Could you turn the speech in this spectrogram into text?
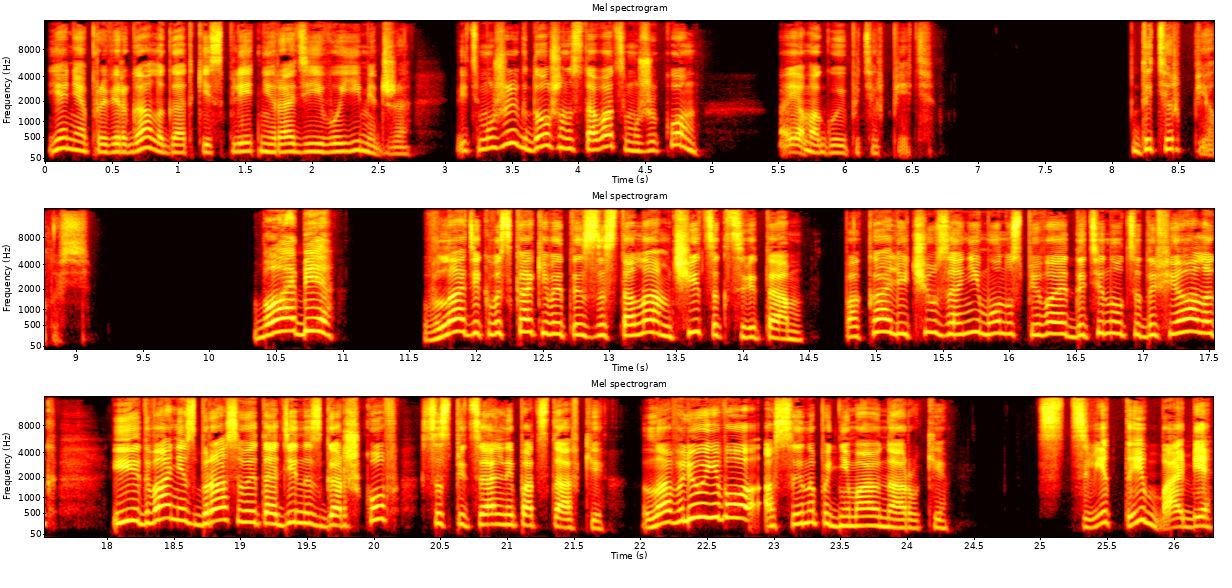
Я не опровергала гадкие сплетни ради его имиджа, ведь мужик должен оставаться мужиком, а я могу и потерпеть. Дотерпелась. «Баби!» Владик выскакивает из-за стола, мчится к цветам. Пока лечу за ним, он успевает дотянуться до фиалок и едва не сбрасывает один из горшков со специальной подставки. Ловлю его, а сына поднимаю на руки. «Цветы бабе!»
